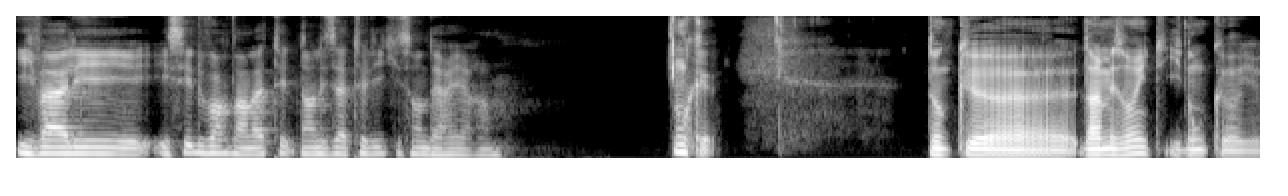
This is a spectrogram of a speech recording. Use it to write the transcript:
il va aller essayer de voir dans, dans les ateliers qui sont derrière. Ok. Donc, euh, dans la maison, il, donc, euh, il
